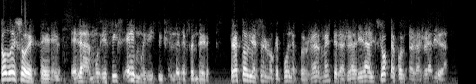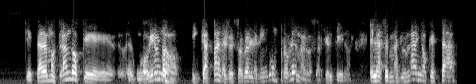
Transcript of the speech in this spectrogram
todo eso este, era muy difícil, es muy difícil de defender. Trato de hacer lo que pueda, pero realmente la realidad choca contra la realidad, que está demostrando que un gobierno incapaz de resolverle ningún problema a los argentinos. Él hace más de un año que está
